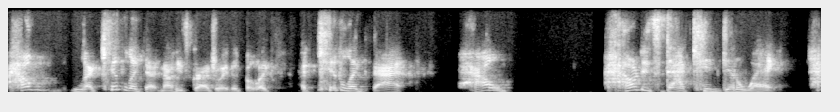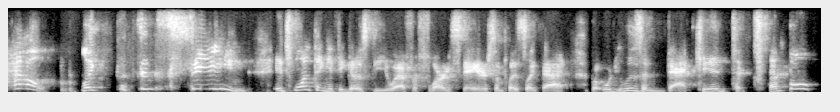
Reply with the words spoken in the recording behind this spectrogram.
how a kid like that now he's graduated, but like a kid like that, how how does that kid get away? How? Like, that's insane. It's one thing if he goes to UF or Florida State or someplace like that, but when you losing that kid to Temple,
